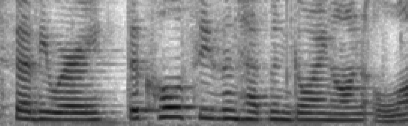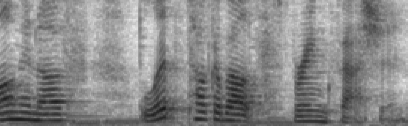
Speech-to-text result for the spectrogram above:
February, the cold season has been going on long enough. Let's talk about spring fashion.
